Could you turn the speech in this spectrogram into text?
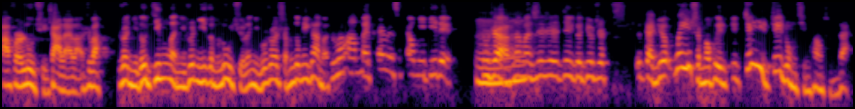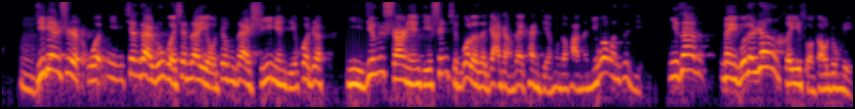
哈佛录取下来了，是吧？说你都惊了，你说你怎么录取了？你不是说什么都没干吗？就说啊，my parents help me did it，是不是？嗯那么是是这个就是感觉为什么会这这这种情况存在？嗯即便是我，你现在如果现在有正在十一年级或者已经十二年级申请过了的家长在看节目的话呢，你问问自己，你在美国的任何一所高中里，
